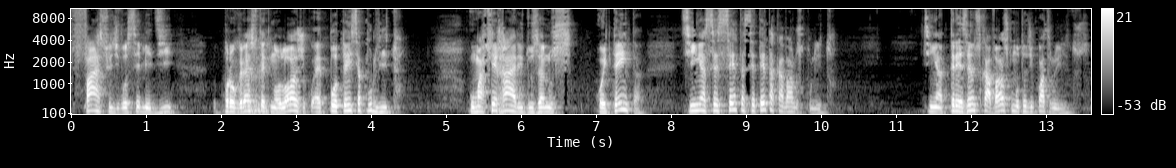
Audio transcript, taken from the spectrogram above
fácil de você medir progresso tecnológico é potência por litro. Uma Ferrari dos anos 80 tinha 60, 70 cavalos por litro. Tinha 300 cavalos com motor de 4 litros.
